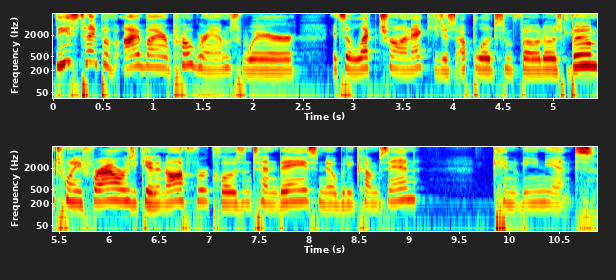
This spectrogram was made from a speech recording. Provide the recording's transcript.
these type of iBuyer programs where it's electronic, you just upload some photos, boom, 24 hours, you get an offer, close in 10 days, nobody comes in. Convenient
